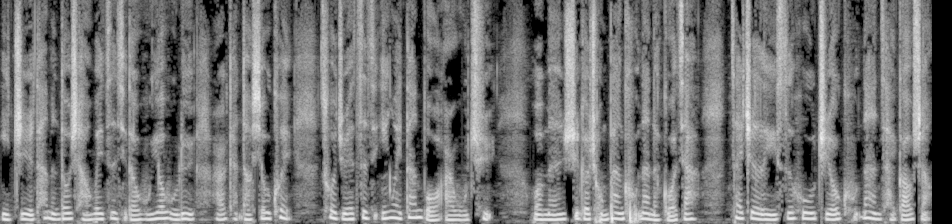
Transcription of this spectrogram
以致他们都常为自己的无忧无虑而感到羞愧，错觉自己因为单薄而无趣。我们是个崇拜苦难的国家，在这里似乎只有苦难才高尚。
